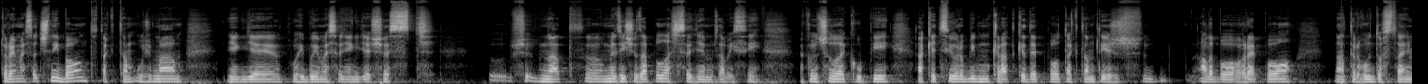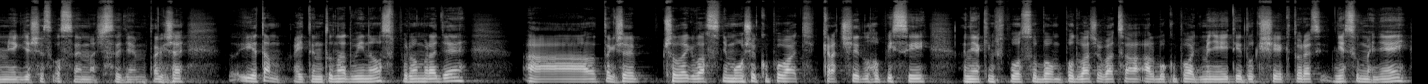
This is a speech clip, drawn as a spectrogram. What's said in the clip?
trojmesačný bond, tak tam už mám niekde, pohybujeme sa niekde 6 nad, medzi 6,5 až 7 závisí, ako človek kúpi. A keď si urobím krátke depo, tak tam tiež, alebo repo, na trhu dostanem niekde 6, 8 až 7. Takže je tam aj tento nadvýnos v prvom rade. A takže človek vlastne môže kupovať kratšie dlhopisy a nejakým spôsobom podvažovať sa alebo kupovať menej tie dlhšie, ktoré nie sú menej.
